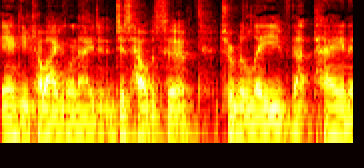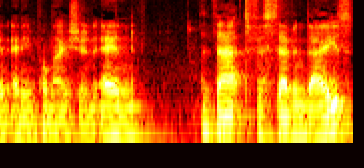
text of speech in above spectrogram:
anticoagulant agent. It just helps to to relieve that pain and, and inflammation, and that for seven days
